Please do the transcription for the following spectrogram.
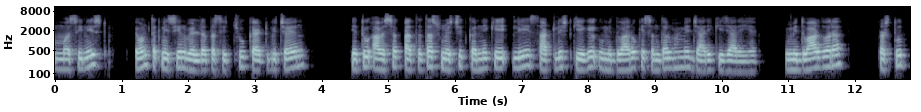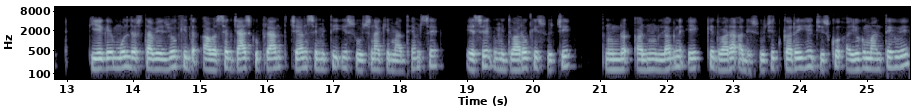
मशीनिस्ट एवं तकनीशियन वेल्डर प्रशिक्षु कैटेगरी चयन हेतु आवश्यक पात्रता सुनिश्चित करने के लिए शॉर्टलिस्ट किए गए उम्मीदवारों के संदर्भ में जारी की जा रही है। उम्मीदवार द्वारा प्रस्तुत किए गए मूल दस्तावेजों की आवश्यक जाँच के उपरांत चयन समिति इस सूचना के माध्यम से ऐसे उम्मीदवारों की सूची अनुलग्न एक के द्वारा अधिसूचित कर रही है जिसको अयोग्य मानते हुए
